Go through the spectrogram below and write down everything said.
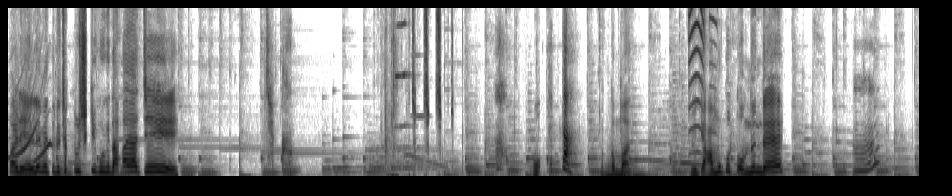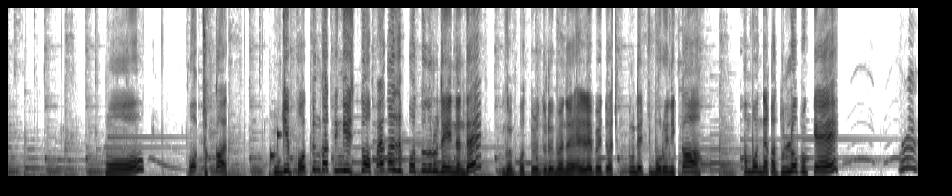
빨리 엘리베이터를 작동시키고 여기 나가야지. 자꾸. 어? 됐다. 잠깐만. 여기 아무것도 없는데? 응? 어? 어 잠깐. 여기 버튼 같은 게 있어. 빨간색 버튼으로 돼 있는데? 이걸 버튼을 누르면은 엘리베이터가 작동될지 모르니까 한번 내가 눌러볼게. 응.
